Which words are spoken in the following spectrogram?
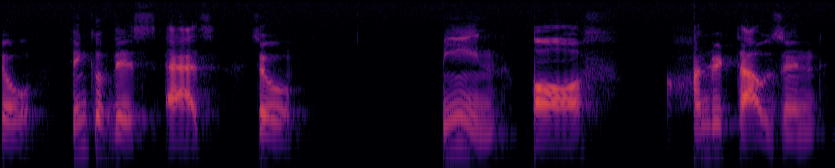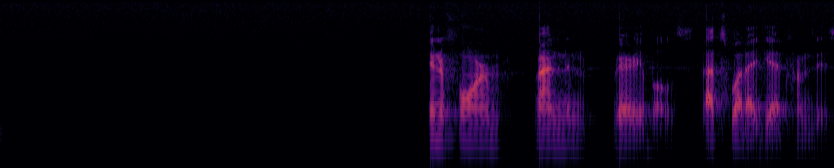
So think of this as, so mean of 100,000 uniform random variables. That's what I get from this.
